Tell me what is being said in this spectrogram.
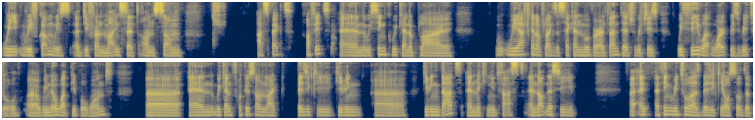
we we've come with a different mindset on some aspect of it and we think we can apply we have kind of like the second mover advantage which is we see what work with retool uh, we know what people want uh, and we can focus on like basically giving uh, giving that and making it fast and not necessarily I, I think retool has basically also the,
